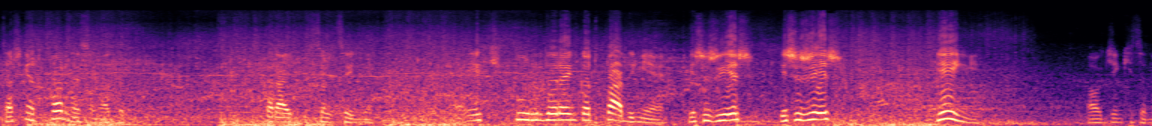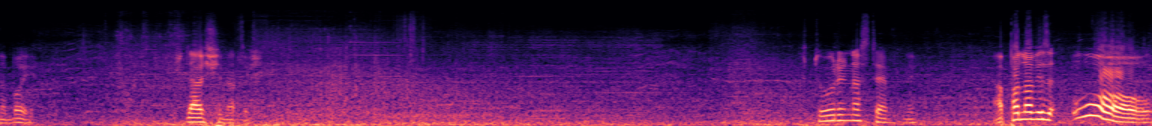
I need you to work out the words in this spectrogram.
strasznie odporne są na te karaj pistolecyjne. A Niech kurde ręka odpadnie. Jeszcze żyjesz? Jeszcze żyjesz? Gień! O, dzięki za naboje. Przydało się na coś. Który następny? A panowie za... Wow!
